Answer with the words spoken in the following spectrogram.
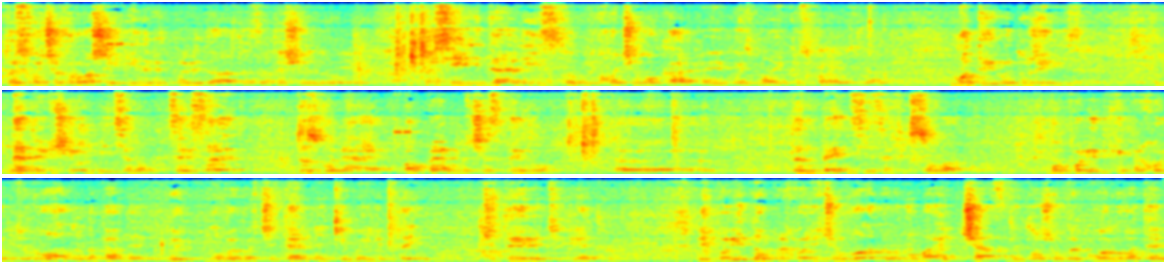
хтось хоче грошей і не відповідати за те, що він робить. Хтось є ідеалістом і хоче локально якусь маленьку справу зробити. Мотиви дуже різні. Не даючи обіцянок, цей сайт дозволяє по певну частину е, тенденцій зафіксувати. Бо політики приходять у владу на певний ну, виборчий термін, який ми їм даємо 4 чи 5 років. Відповідно, приходячи у владу, вони мають час для того, щоб виконувати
